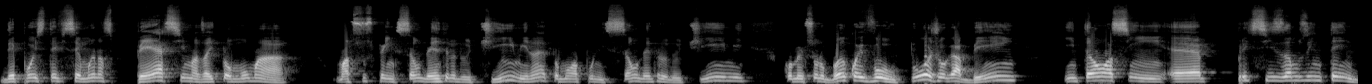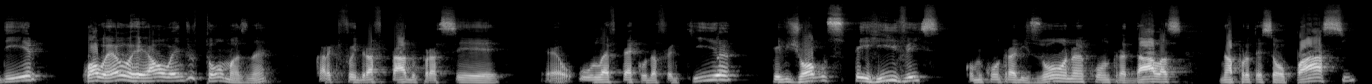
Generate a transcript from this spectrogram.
depois teve semanas péssimas, aí tomou uma, uma suspensão dentro do time, né? Tomou uma punição dentro do time, começou no banco, aí voltou a jogar bem. Então, assim, é, precisamos entender qual é o real Andrew Thomas, né? O cara que foi draftado para ser é, o left tackle da franquia, teve jogos terríveis, como contra Arizona, contra Dallas, na proteção ao passe,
